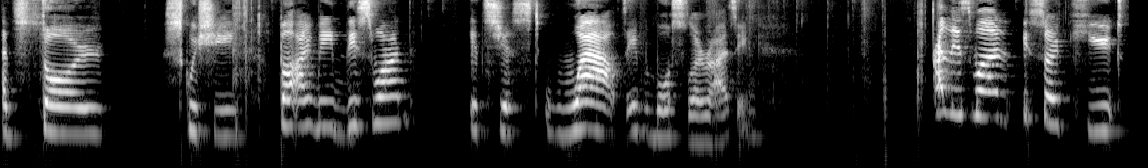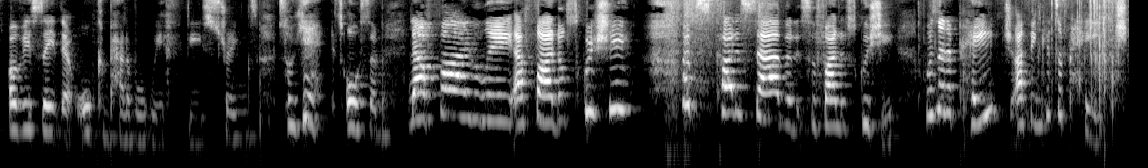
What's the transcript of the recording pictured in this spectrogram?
and so squishy. But, I mean, this one, it's just, wow, it's even more slow rising. And this one is so cute. Obviously, they're all compatible with these strings. So yeah, it's awesome. Now finally, our final squishy. I'm kind of sad that it's the final squishy. Was it a peach? I think it's a peach.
